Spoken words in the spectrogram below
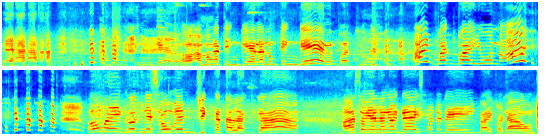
Ang mga tinggil. oh, ang mga tinggil. Anong tinggil? Bad yun. Ay, bad ba yun? Ay! oh my goodness, OMG ka talaga. Ah, so yan lang nga guys for today. Bye for now.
